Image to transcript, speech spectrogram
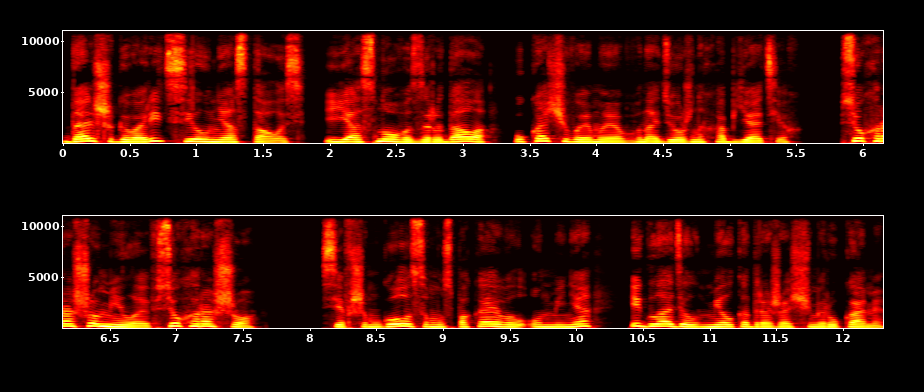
Дальше говорить сил не осталось, и я снова зарыдала, укачиваемая в надежных объятиях. «Все хорошо, милая, все хорошо!» Севшим голосом успокаивал он меня и гладил мелко дрожащими руками.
